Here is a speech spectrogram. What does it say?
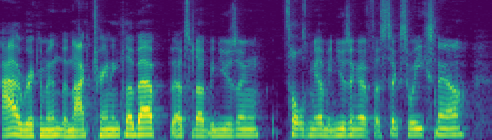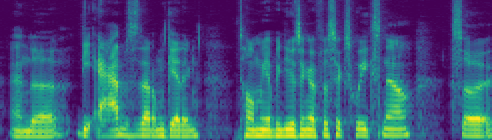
I recommend the Nike Training Club app. That's what I've been using. It tells me I've been using it for six weeks now, and uh, the abs that I'm getting told me I've been using it for six weeks now. So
